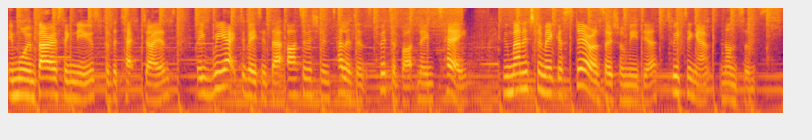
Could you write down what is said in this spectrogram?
In more embarrassing news for the tech giants, they reactivated their artificial intelligence Twitter bot named Tay, who managed to make a stir on social media, tweeting out nonsense.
